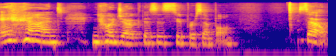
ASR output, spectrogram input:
And no joke, this is super simple. So,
